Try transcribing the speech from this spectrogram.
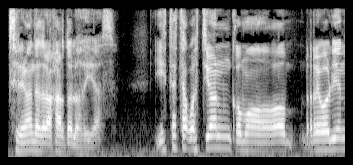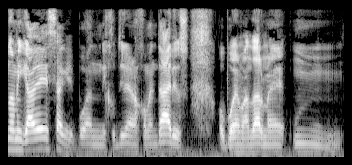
se levanta a trabajar todos los días. Y está esta cuestión como revolviendo mi cabeza, que pueden discutir en los comentarios o pueden mandarme un,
